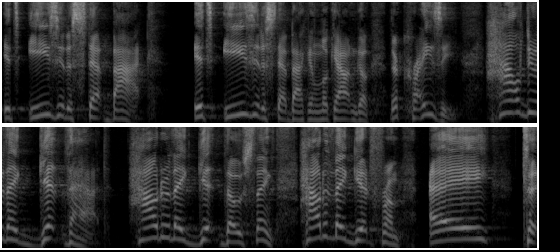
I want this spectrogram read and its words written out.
it's easy to step back. It's easy to step back and look out and go they're crazy. How do they get that how do they get those things? How do they get from A to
